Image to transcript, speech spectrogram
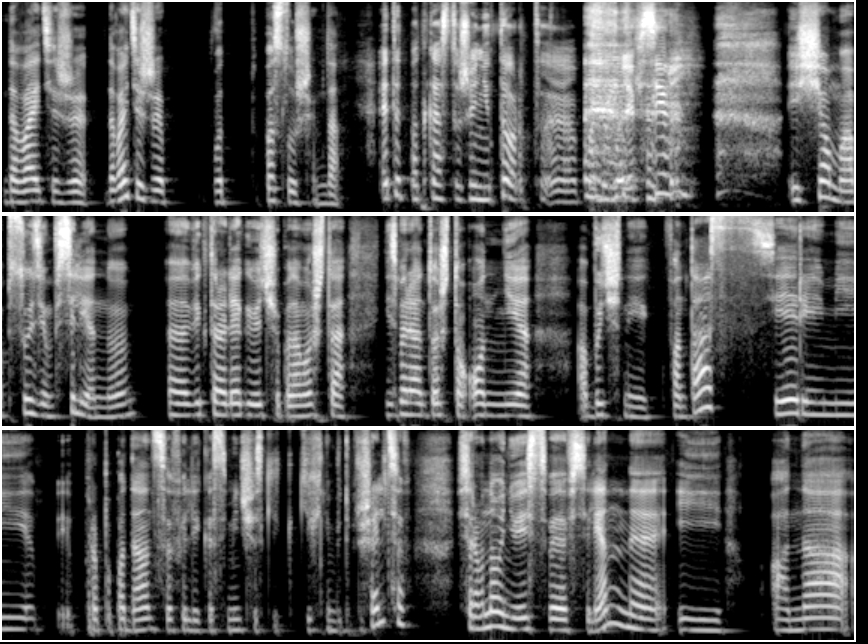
давайте же, давайте же вот послушаем, да. Этот подкаст уже не торт, э, подумали все. Еще мы обсудим Вселенную э, Виктора Олеговича, потому что, несмотря на то, что он не обычный фантаст с сериями про попаданцев или космических каких-нибудь пришельцев, все равно у него есть своя Вселенная, и она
